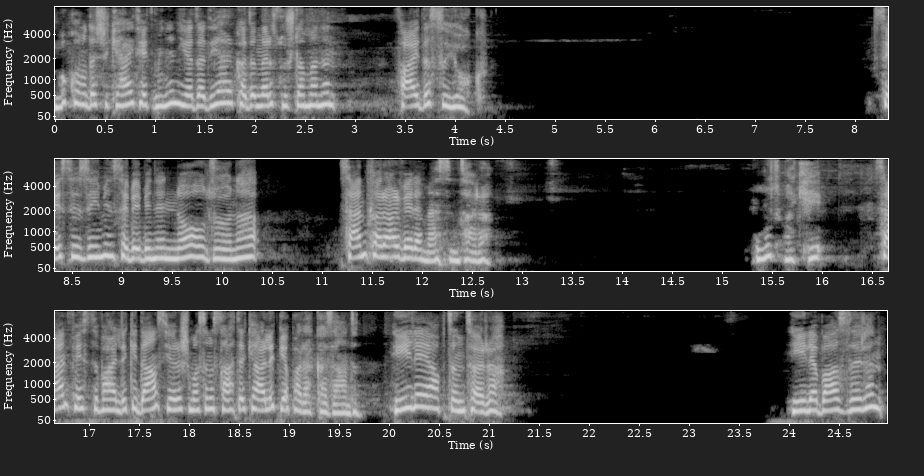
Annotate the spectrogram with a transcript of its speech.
Bu konuda şikayet etmenin ya da diğer kadınları suçlamanın faydası yok. Sessizliğimin sebebinin ne olduğuna sen karar veremezsin Tara. Unutma ki sen festivaldeki dans yarışmasını sahtekarlık yaparak kazandın. Hile yaptın Tara. Hilebazların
